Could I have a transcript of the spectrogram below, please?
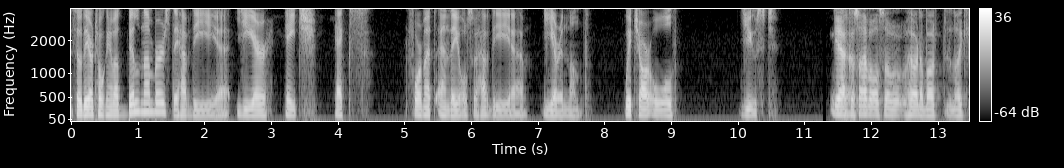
So they are talking about build numbers. They have the uh, year HX format, and they also have the uh, year and month, which are all used. Yeah, So- because I've also heard about like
